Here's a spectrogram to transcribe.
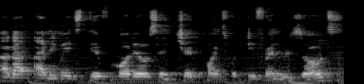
other AnimateDiff models and checkpoints for different results.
